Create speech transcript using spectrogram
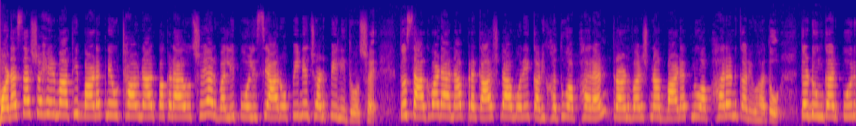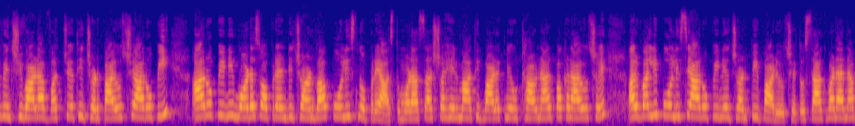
મોડાસા શહેરમાંથી બાળકને ઉઠાવનાર પકડાયો છે અરવલ્લી પોલીસે આરોપીને ઝડપી લીધો છે. તો સાગવાડાના પ્રકાશ ડામોરે કર્યું હતું અપહરણ. ત્રણ વર્ષના બાળકનું અપહરણ કર્યું હતું. તો ડુંગરપુર, વિંછીવાડા વચ્ચેથી ઝડપાયો છે આરોપી. આરોપીની મોડસ ઓપરેન્ડી જાણવા પોલીસનો પ્રયાસ. તો મોડાસા શહેરમાંથી બાળકને ઉઠાવનાર પકડાયો છે અરવલ્લી પોલીસે આરોપીને ઝડપી પાડ્યો છે. તો સાગવાડાના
